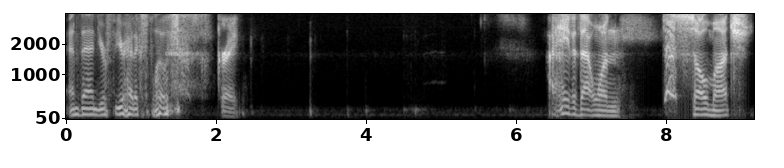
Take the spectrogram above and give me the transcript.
And then your your head explodes. Great. I hated that one so much.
